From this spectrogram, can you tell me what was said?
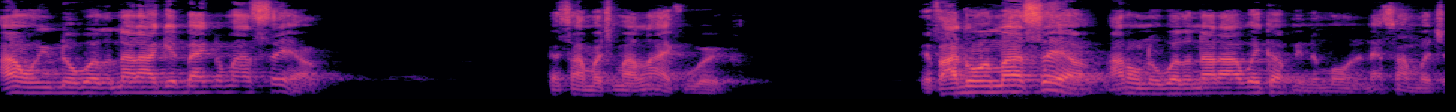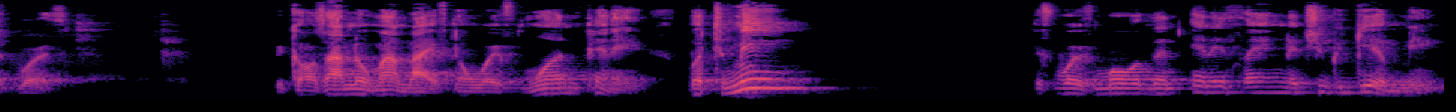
I don't even know whether or not I get back to my cell. That's how much my life worth. If I go in my cell, I don't know whether or not I wake up in the morning. That's how much it's worth. Because I know my life don't worth one penny. But to me, it's worth more than anything that you could give me.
